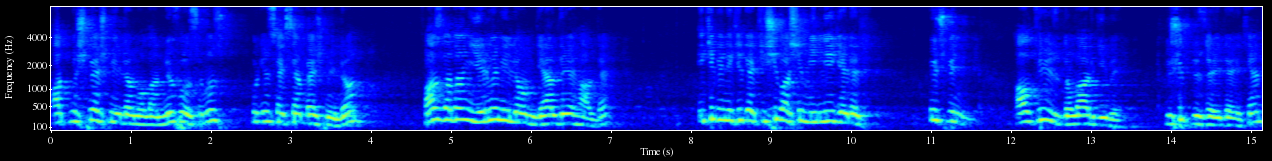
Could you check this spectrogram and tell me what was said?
65 milyon olan nüfusumuz bugün 85 milyon. Fazladan 20 milyon geldiği halde 2002'de kişi başı milli gelir 3600 dolar gibi düşük düzeydeyken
